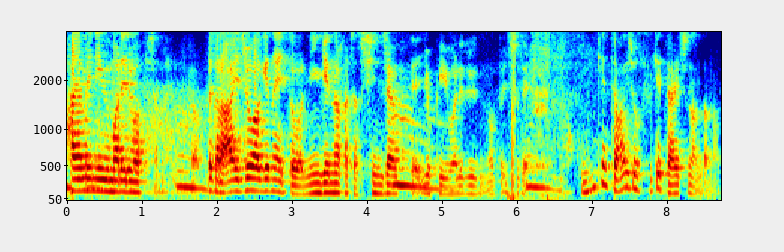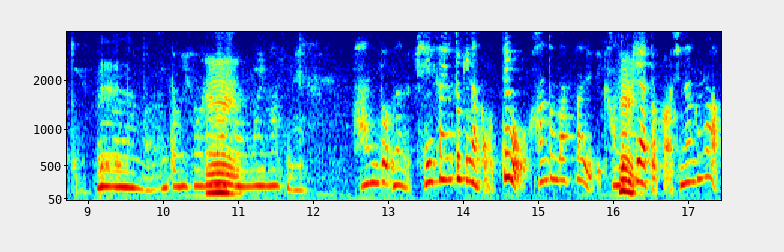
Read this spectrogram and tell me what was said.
早めに生まれるわけじゃないですか。うんだから愛情をあげないと人間の赤ちゃん死んじゃうってうんよく言われるのと一緒で、う人間って愛情すげえ大事なんだなと思って。んうん本当にそれはそう思いますね。ハンド、なんだっけ、震災の時なんかも手をハンドマッサージで、ハンドケアとかしながら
